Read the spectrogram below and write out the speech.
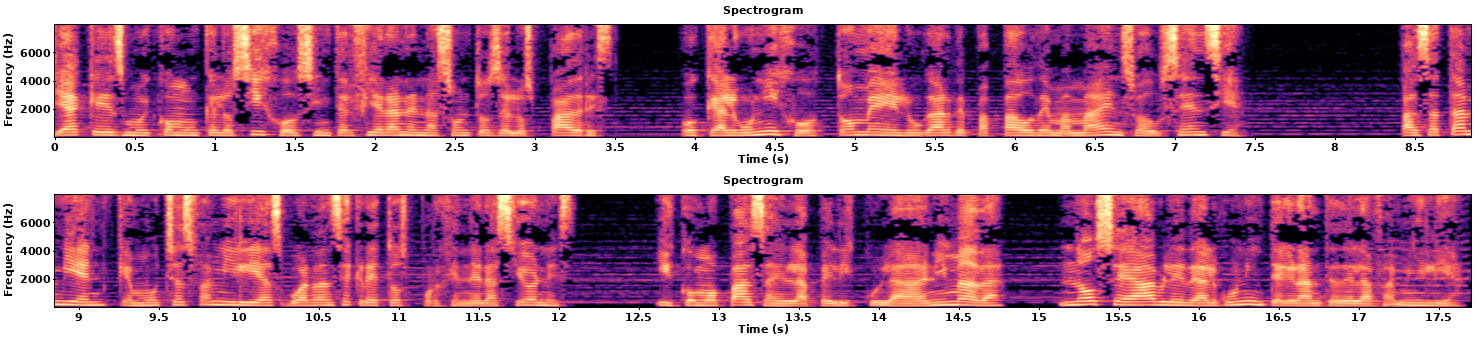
ya que es muy común que los hijos interfieran en asuntos de los padres, o que algún hijo tome el lugar de papá o de mamá en su ausencia. Pasa también que muchas familias guardan secretos por generaciones, y como pasa en la película animada, no se hable de algún integrante de la familia,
